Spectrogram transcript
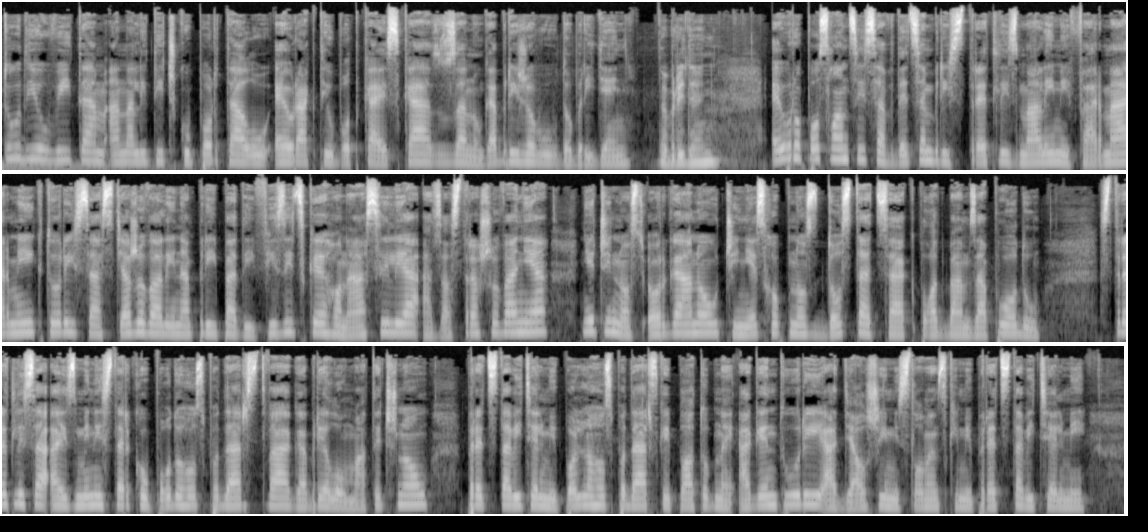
Štúdiu vítam analytičku portálu euraktiv.sk Zuzanu Gabrižovú. Dobrý deň. Dobrý deň. Europoslanci sa v decembri stretli s malými farmármi, ktorí sa stiažovali na prípady fyzického násilia a zastrašovania, nečinnosť orgánov či neschopnosť dostať sa k platbám za pôdu. Stretli sa aj s ministerkou pôdohospodárstva Gabrielou Matečnou, predstaviteľmi poľnohospodárskej platobnej agentúry a ďalšími slovenskými predstaviteľmi.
